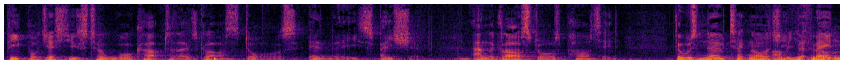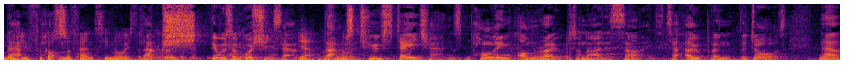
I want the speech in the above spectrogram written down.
people just used to walk up to those glass doors in the spaceship and the glass doors parted. There was no technology Oh, that made that you've forgotten the fancy noise that That makes- was there was a whooshing sound. Yeah, there's that was two stagehands pulling on ropes on either side to open the doors. Now,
